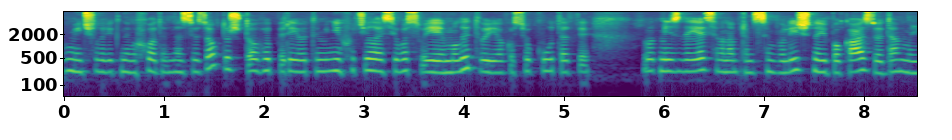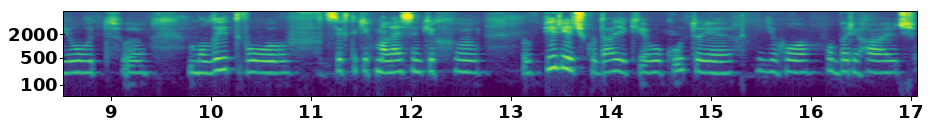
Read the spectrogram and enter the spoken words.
Мій чоловік не виходив на зв'язок дуже довгий період, і мені хотілося його своєю молитвою якось окутати. Ну, От мені здається, вона прям символічно і показує да, мою от, е, молитву в цих таких малесеньких е, пір'ячку, да, яке окутує його, оберігаючи.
